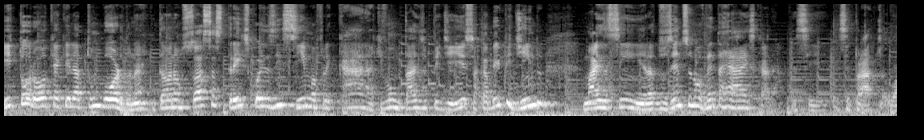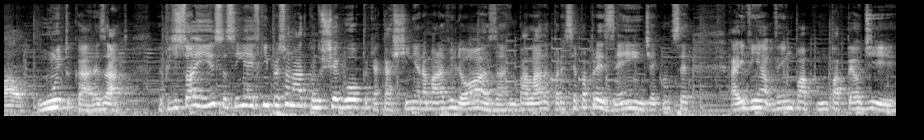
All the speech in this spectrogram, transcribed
e torô, que é aquele atum gordo, né? Então eram só essas três coisas em cima. Eu falei, cara, que vontade de pedir isso. Acabei pedindo, mas assim, era 290 reais, cara, esse, esse prato. Uau. Muito caro, exato. Eu pedi só isso, assim, aí fiquei impressionado quando chegou, porque a caixinha era maravilhosa, a embalada parecia para presente, aí quando você. Aí vinha, vem um, um papel de.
